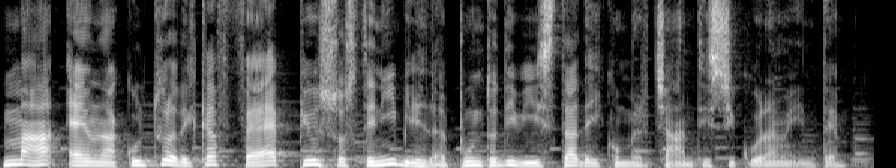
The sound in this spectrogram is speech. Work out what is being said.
ma è una cultura del caffè più sostenibile dal punto di vista dei commercianti sicuramente.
